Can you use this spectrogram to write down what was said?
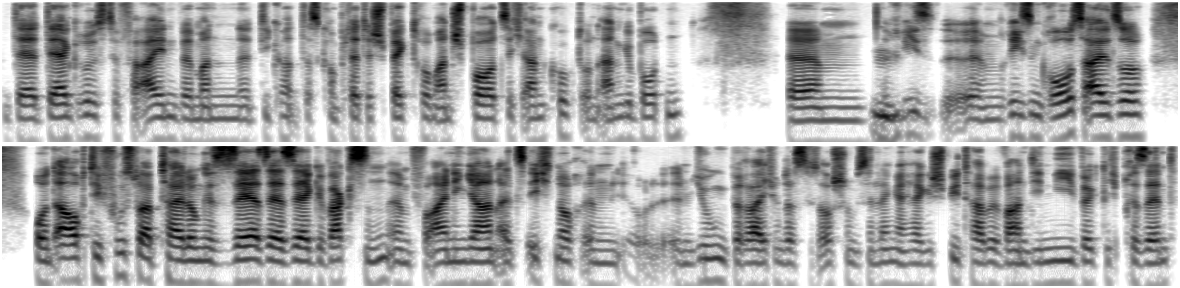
der, der größte Verein, wenn man äh, die, das komplette Spektrum an Sport sich anguckt und angeboten. Ähm, mhm. ries, ähm, riesengroß also. Und auch die Fußballabteilung ist sehr, sehr, sehr gewachsen. Ähm, vor einigen Jahren, als ich noch im, im Jugendbereich, und das ist auch schon ein bisschen länger her, gespielt habe, waren die nie wirklich präsent.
